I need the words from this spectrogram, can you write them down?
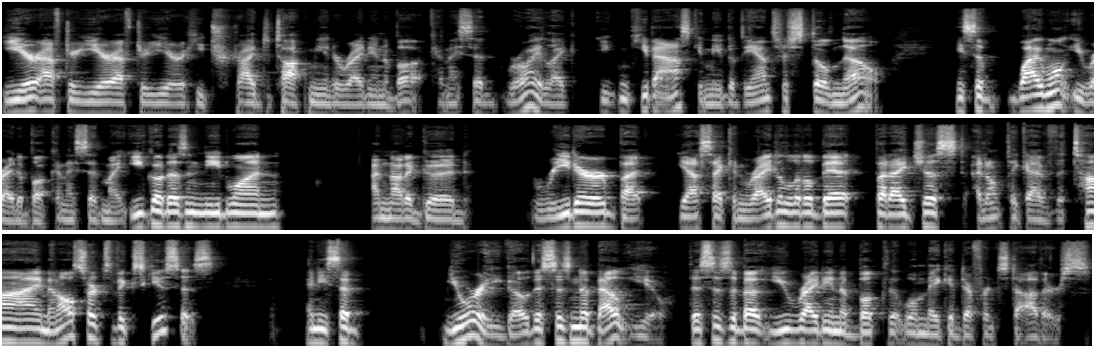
Year after year after year, he tried to talk me into writing a book. And I said, Roy, like, you can keep asking me, but the answer's still no. He said, Why won't you write a book? And I said, My ego doesn't need one. I'm not a good reader, but yes, I can write a little bit, but I just, I don't think I have the time and all sorts of excuses. And he said, your ego. This isn't about you. This is about you writing a book that will make a difference to others.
